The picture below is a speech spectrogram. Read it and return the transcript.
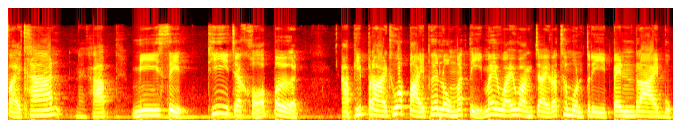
ฝ่ายค้านนะครับมีสิทธิ์ที่จะขอเปิดอภิปรายทั่วไปเพื่อลงมติไม่ไว้วางใจรัฐมนตรีเป็นรายบุค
